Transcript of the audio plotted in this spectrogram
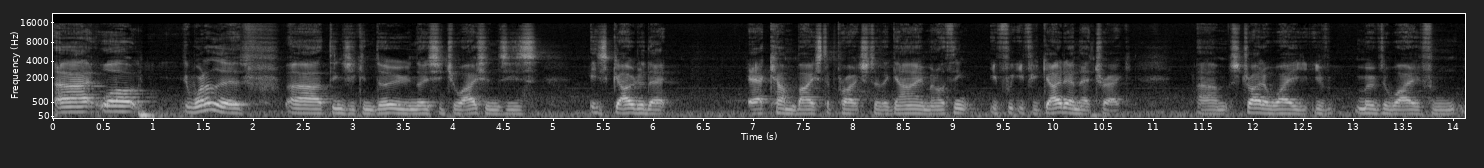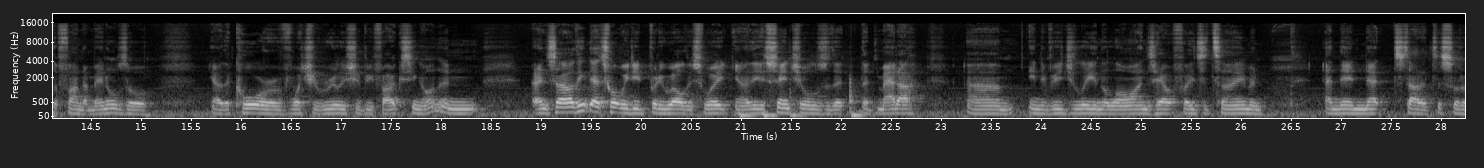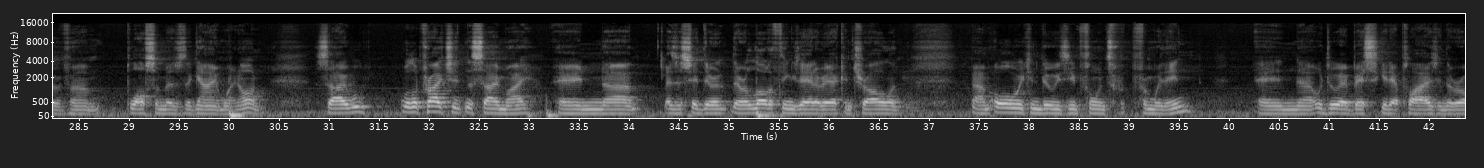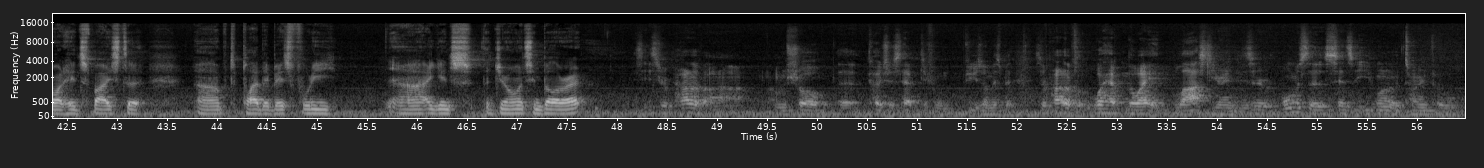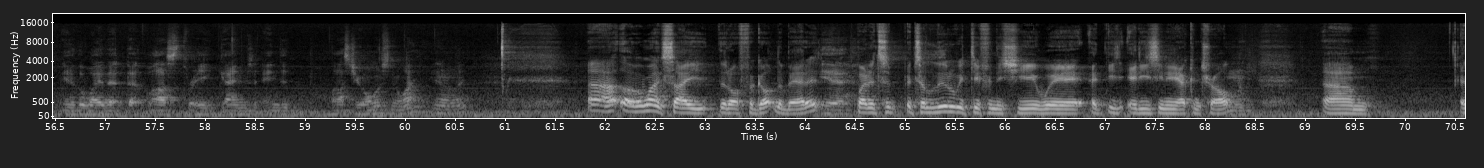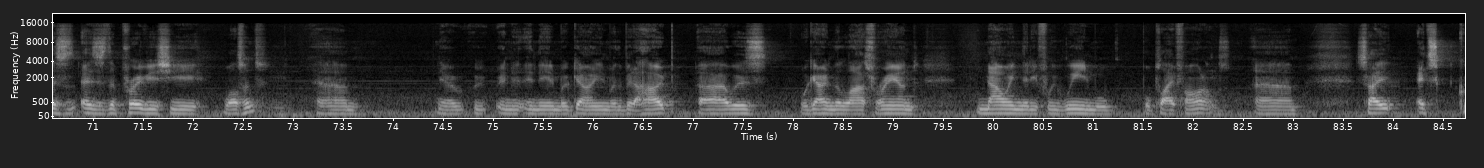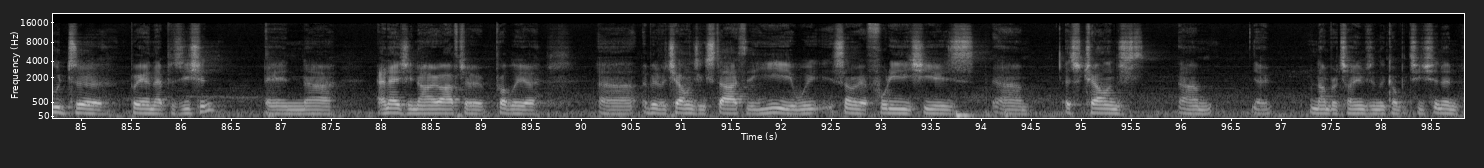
Uh, well, one of the uh, things you can do in these situations is is go to that outcome based approach to the game, and I think if if you go down that track, um, straight away you've moved away from the fundamentals or you know the core of what you really should be focusing on, and and so I think that's what we did pretty well this week. You know the essentials that that matter um, individually in the lines, how it feeds the team, and and then that started to sort of um, blossom as the game went on. So we'll we'll approach it in the same way. And um, as I said, there are, there are a lot of things out of our control, and um, all we can do is influence from within. And uh, we'll do our best to get our players in the right headspace to uh, to play their best footy uh, against the Giants in Ballarat. Is, there a part of, uh, I'm sure the coaches have different views on this, but is there a part of what happened, the way last year ended, is there almost a sense that you want to atone for you know, the way that, that last three games ended last year, almost in a way? You know what I mean? Uh, I won't say that I've forgotten about it, Yeah. but it's a, it's a little bit different this year where it, is- it is in our control, Mm. um, as, as the previous year wasn't. Um, you know, in, in the end, we're going in with a bit of hope. Uh, was we're going to the last round, knowing that if we win, we'll we'll play finals. Um, so it's good to be in that position, and uh, and as you know, after probably a uh, a bit of a challenging start to the year, we some of our footy this year is um, it's challenged um, you know a number of teams in the competition, and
